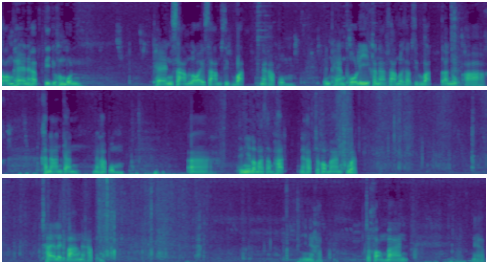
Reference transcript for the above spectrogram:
สองแผงนะครับ ติดอยู่ข้างบน แผงสามร้อยสามสิบวัตต์นะครับ ผมเป็นแผงโพลีขนาดสามร้อยสามสิบวัตต์อนุอ่าขนานกันนะครับ ผม อ่า ทีนี้เรามาสัมภาษณ์นะครับ เจ้าของบ้านว่า ใช้อะไรบ้างนะครับผมนี่นะครับ เจ้าของบ้านนะครับ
